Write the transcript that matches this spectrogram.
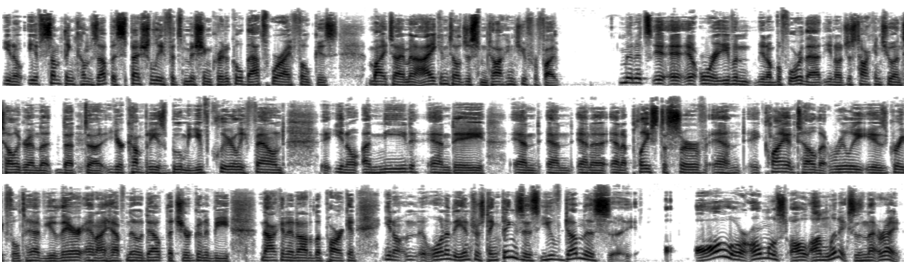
you know, if something comes up, especially if it's mission critical, that's where I focus my time. And I can tell just from talking to you for five minutes i- i- or even you know before that you know just talking to you on telegram that that uh, your company is booming you've clearly found you know a need and a and and and a and a place to serve and a clientele that really is grateful to have you there and i have no doubt that you're going to be knocking it out of the park and you know one of the interesting things is you've done this all or almost all on linux isn't that right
